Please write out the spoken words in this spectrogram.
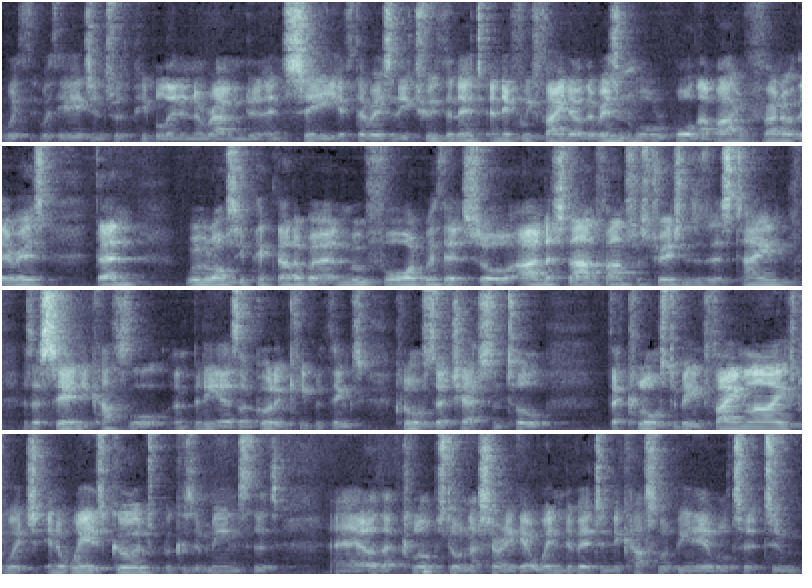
with with agents, with people in and around, and see if there is any truth in it. And if we find out there isn't, we'll report that back. If we find out there is, then we will obviously pick that up and move forward with it. So I understand fans' frustrations at this time. As I say, Newcastle and Benitez are good at keeping things close to their chest until they're close to being finalised, which in a way is good because it means that uh, other clubs don't necessarily get wind of it, and Newcastle have been able to, to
